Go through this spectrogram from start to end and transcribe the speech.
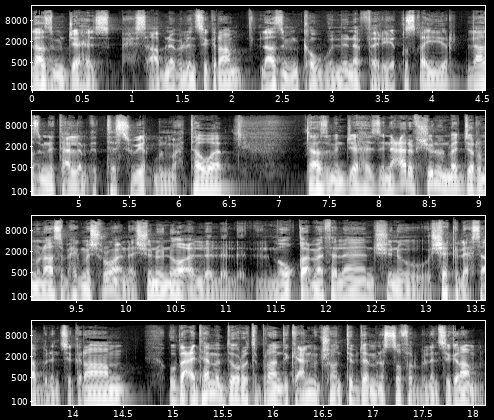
لازم نجهز حسابنا بالانستغرام لازم نكون لنا فريق صغير لازم نتعلم التسويق بالمحتوى لازم نجهز نعرف شنو المتجر المناسب حق مشروعنا شنو نوع الموقع مثلا شنو شكل حساب بالانستغرام. وبعد هم بدورة براندك اعلمك شلون تبدأ من الصفر بالانستغرام.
